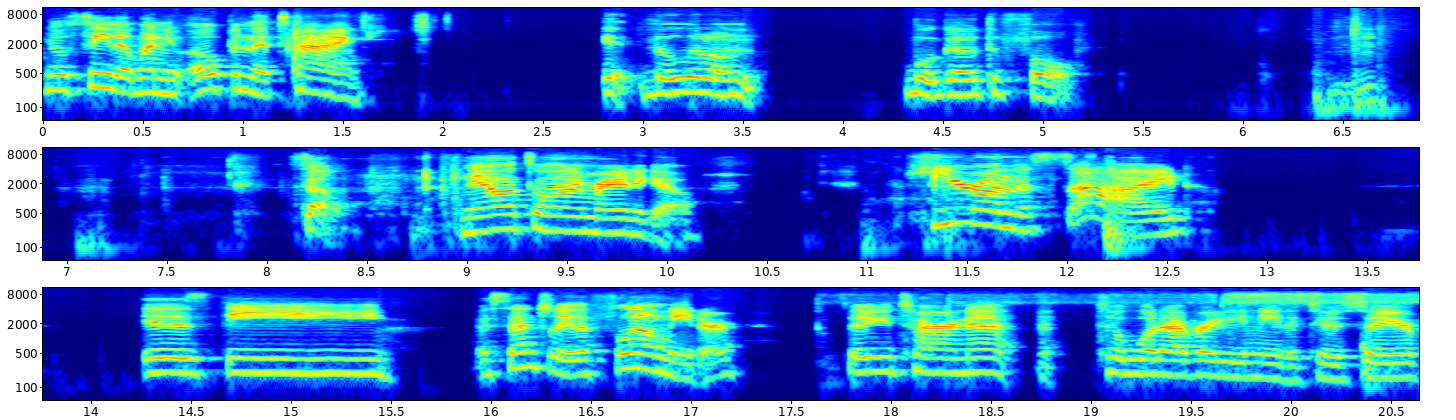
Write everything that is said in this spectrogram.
you'll see that when you open the tank, it the little will go to full. Mhm. So now it's on, I'm ready to go. Here on the side is the essentially the flow meter. So you turn it to whatever you need it to. So your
